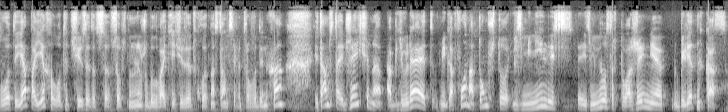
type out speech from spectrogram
Вот, и я поехал вот через этот, собственно, мне нужно было войти через этот вход на станции метро ВДНХ, и там стоит женщина, объявляет в мегафон о том, что изменились, изменилось расположение билетных касс.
